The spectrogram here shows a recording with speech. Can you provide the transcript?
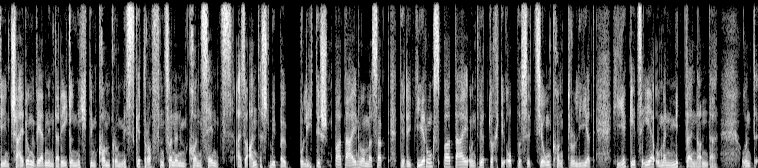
Die Entscheidungen werden in der Regel nicht im Kompromiss getroffen, sondern im Konsens. Also anders wie bei politischen Parteien, wo man sagt, die Regierungspartei und wird durch die Opposition kontrolliert. Hier geht es eher um ein Miteinander. Und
